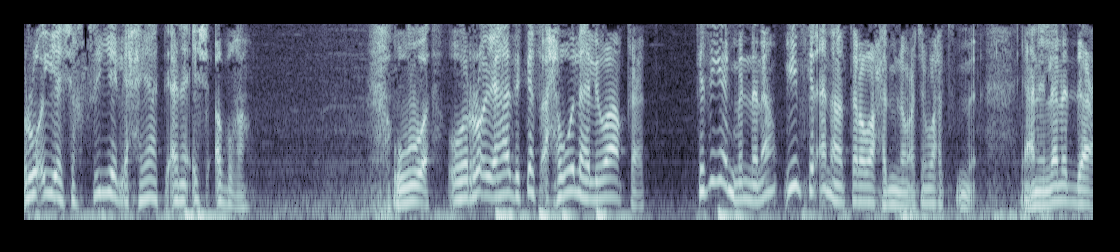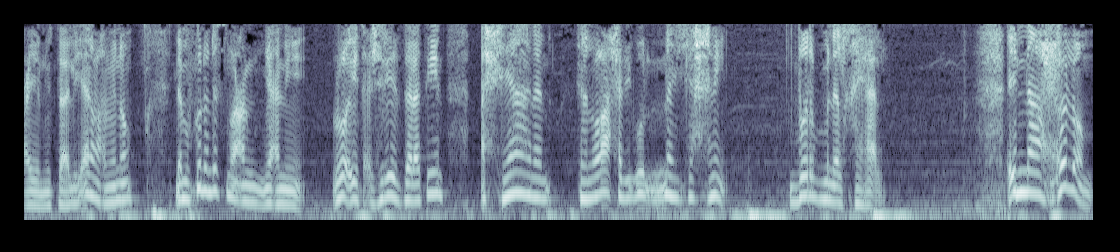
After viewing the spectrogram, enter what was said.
رؤية شخصية لحياتي أنا إيش أبغى؟ والرؤية هذه كيف أحولها لواقع؟ كثير مننا يمكن أنا ترى واحد منهم عشان واحد يعني لا ندعي المثالية أنا واحد منهم. لما كنا نسمع عن يعني رؤية 20 30 أحيانا كان الواحد يقول نجحني ضرب من الخيال. إنها حلم.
